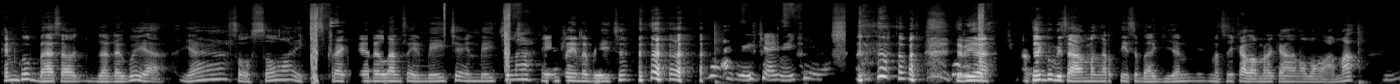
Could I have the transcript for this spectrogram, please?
kan gue bahasa Belanda gue ya, ya so-so lah, ik spreek Nederlands een beetje, een beetje lah, een kleine beetje. Jadi ya, maksudnya gue bisa mengerti sebagian, maksudnya kalau mereka ngomong lama, hmm?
